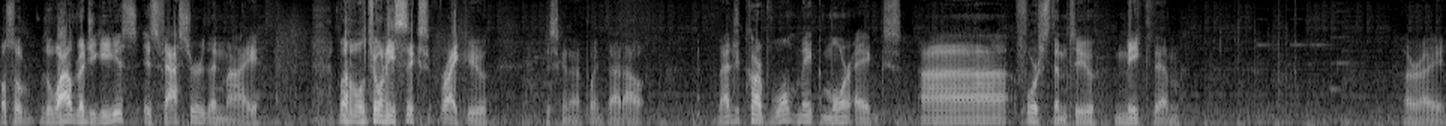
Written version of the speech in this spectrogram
Also, the Wild Regigigas is faster than my level 26 Raikou. Just gonna point that out. Magikarp won't make more eggs. Uh, force them to. Make them. Alright,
